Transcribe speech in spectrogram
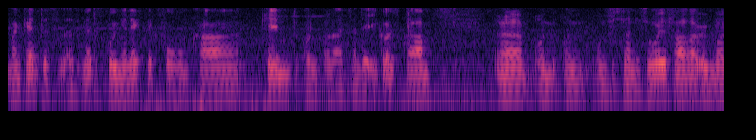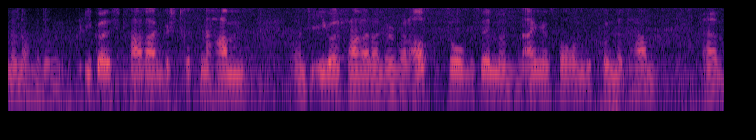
man kennt das, also wer das Going Electric Forum kennt und, und als dann der E-Golf kam ähm, und, und, und sich dann die Zoe-Fahrer irgendwann nur noch mit den E-Golf-Fahrern gestritten haben und die E-Golf-Fahrer dann irgendwann ausgezogen sind und ein eigenes Forum gegründet haben. Ähm,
